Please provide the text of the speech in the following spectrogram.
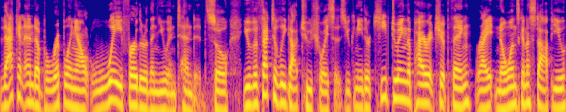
that can end up rippling out way further than you intended. So you've effectively got two choices. You can either keep doing the pirate ship thing, right? No one's going to stop you,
